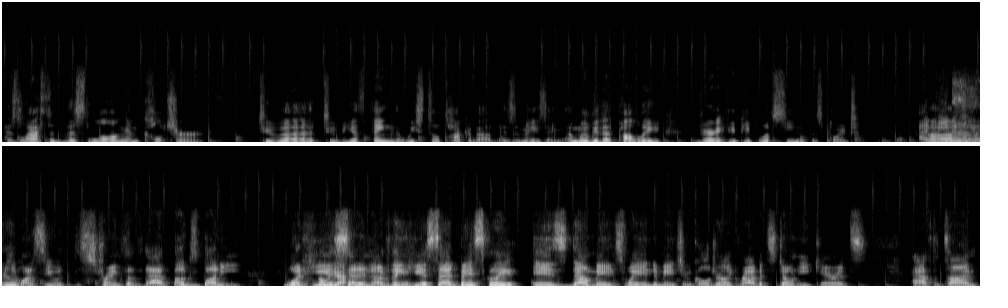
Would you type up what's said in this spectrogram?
has lasted this long in culture to uh, to be a thing that we still talk about is amazing. A movie that probably very few people have seen at this point. I mean, if you really want to see what the strength of that Bugs Bunny, what he Oh, has yeah. said and everything he has said, basically, is now made its way into mainstream culture. Like rabbits don't eat carrots half the time.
